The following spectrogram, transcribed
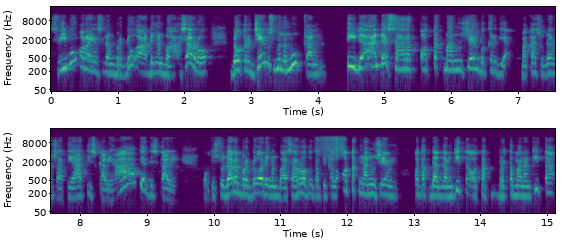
seribu orang yang sedang berdoa dengan bahasa roh, Dr. James menemukan tidak ada saraf otak manusia yang bekerja. Maka saudara harus hati-hati sekali, hati-hati sekali. Waktu saudara berdoa dengan bahasa roh, tetapi kalau otak manusia yang otak dagang kita, otak pertemanan kita,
